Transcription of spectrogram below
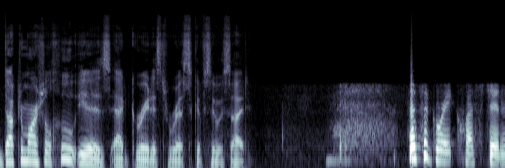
Dr. Marshall, who is at greatest risk of suicide? That's a great question.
